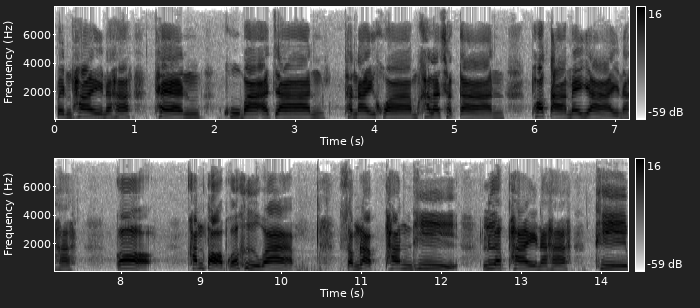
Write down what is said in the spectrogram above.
เป็นไพ่นะคะ แทนครูบาอาจารย์ ทนายความข้าราชการ พ่อตาแม่ยายนะคะ ก็คำตอบก็คือว่าสำหรับท่านที่เลือกไพ่นะคะ ทีม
